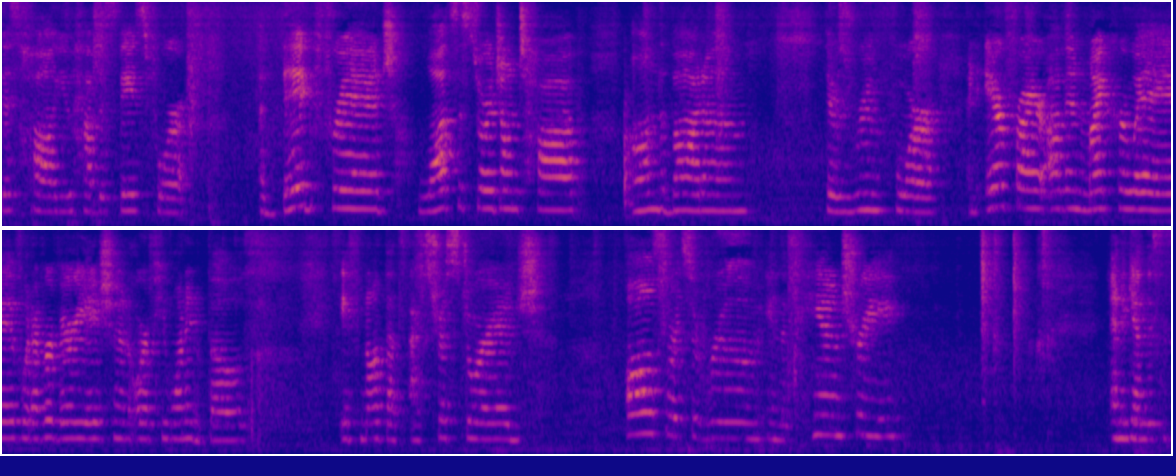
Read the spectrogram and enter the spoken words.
this hall, you have the space for a big fridge, lots of storage on top, on the bottom. There's room for an air fryer oven, microwave, whatever variation, or if you wanted both. If not, that's extra storage. All sorts of room in the pantry. And again, this is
